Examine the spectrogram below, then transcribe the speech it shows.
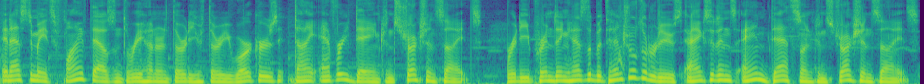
It estimates 5,333 workers die every day in construction sites. 3D printing has the potential to reduce accidents and deaths on construction sites.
